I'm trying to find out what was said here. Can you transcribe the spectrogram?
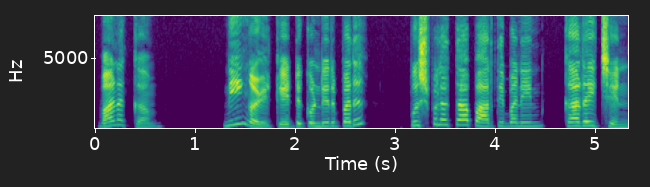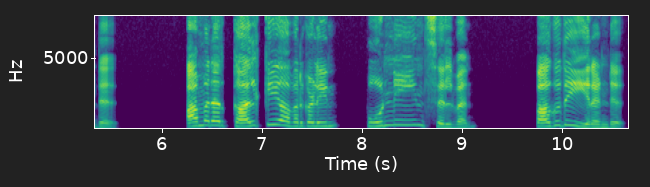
வணக்கம். நீங்கள் கேட்டுக்கொண்டிருப்பது புஷ்பலதா பார்த்திபனின் கதை செண்டு. அமரர் கல்கி அவர்களின் பொன்னியின் செல்வன். பகுதி இரண்டு.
